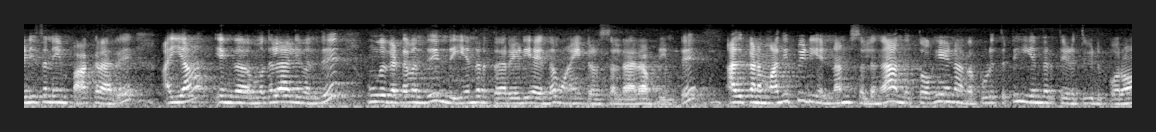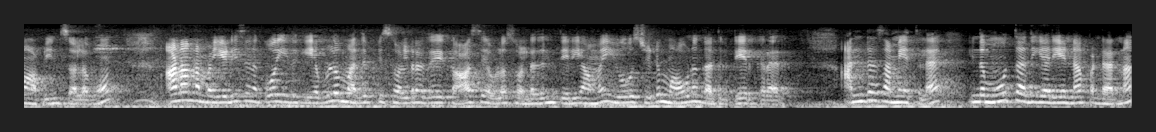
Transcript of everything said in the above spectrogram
எடிசனையும் பார்க்குறாரு ஐயா எங்கள் முதலாளி வந்து உங்ககிட்ட வந்து இந்த இயந்திரத்தை ரெடியாக இருந்தால் வாங்கிட்டு வர சொல்கிறாரு அப்படின்ட்டு. அதுக்கான மதிப்பீடு என்னன்னு சொல்லுங்கள் அந்த தொகையை நாங்கள் கொடுத்துட்டு இயந்திரத்தை எடுத்துக்கிட்டு போகிறோம் அப்படின்னு சொல்லவும். ஆனால் நம்ம எடிசனுக்கோ இதுக்கு எவ்வளோ மதிப்பு சொல்கிறது காசு எவ்வளோ சொல்கிறதுன்னு தெரியாமல் யோசிச்சுட்டு மௌனம் காத்துக்கிட்டே இருக்கிறாரு. அந்த சமயத்தில் இந்த மூத்த அதிகாரி என்ன பண்ணுறாருன்னா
